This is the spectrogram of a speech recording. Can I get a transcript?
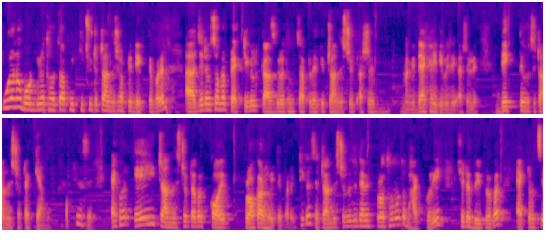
পুরোনো বোর্ডগুলোতে হয়তো আপনি কিছুটা ট্রানজিস্টর আপনি দেখতে পারেন। যেটা হচ্ছে আমরা প্র্যাকটিক্যাল ক্লাসগুলোতে হচ্ছে আপনাদেরকে ট্রানজিস্টর আসলে মানে দেখাই দিবে যে আসলে দেখতে হচ্ছে ট্রানজিস্টরটা কেমন। ঠিক আছে? এখন এই ট্রানজিস্টরটা আবার কয়েক প্রকার হইতে পারে, ঠিক আছে? ট্রানজিস্টরটা যদি আমি প্রথমত ভাগ করি, সেটা দুই প্রকার। একটা হচ্ছে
